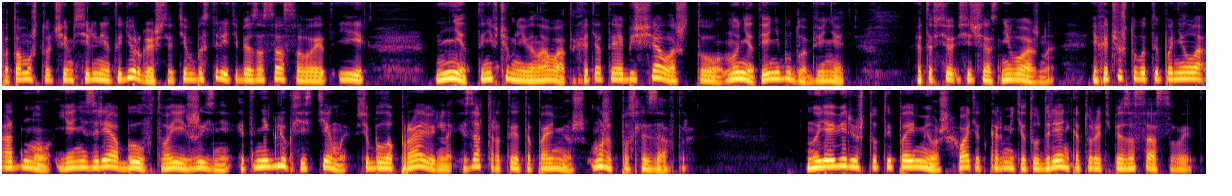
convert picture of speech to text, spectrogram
Потому что чем сильнее ты дергаешься, тем быстрее тебя засасывает и... Нет, ты ни в чем не виновата. Хотя ты обещала, что... Ну нет, я не буду обвинять. Это все сейчас не важно. Я хочу, чтобы ты поняла одно. Я не зря был в твоей жизни. Это не глюк системы. Все было правильно, и завтра ты это поймешь. Может, послезавтра. Но я верю, что ты поймешь. Хватит кормить эту дрянь, которая тебя засасывает.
